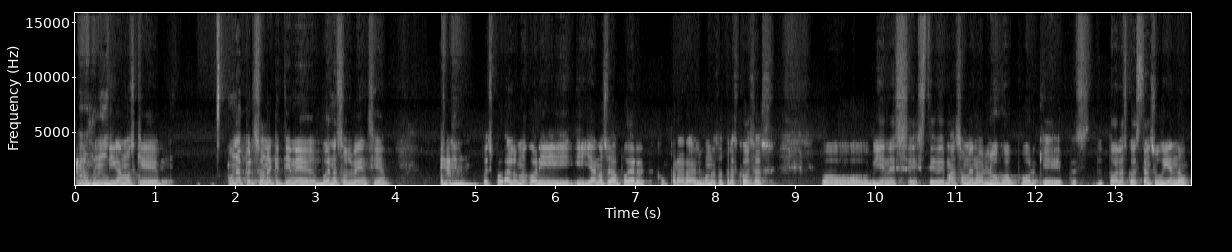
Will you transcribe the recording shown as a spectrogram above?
digamos que una persona que tiene buena solvencia, pues a lo mejor y, ya no se va a poder comprar algunas otras cosas o bienes este, de más o menos lujo porque pues todas las cosas están subiendo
